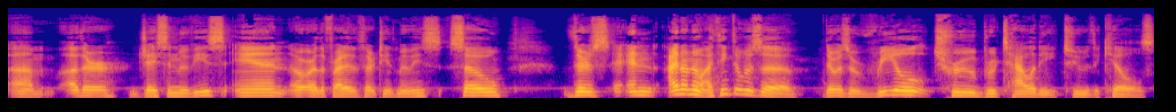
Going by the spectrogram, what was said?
um, other Jason movies and or the Friday the Thirteenth movies. So there's, and I don't know. I think there was a there was a real true brutality to the kills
